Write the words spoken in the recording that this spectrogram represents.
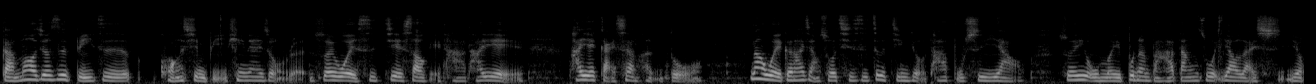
感冒就是鼻子狂擤鼻涕那种人，所以我也是介绍给他，他也他也改善很多。那我也跟他讲说，其实这个精油它不是药，所以我们也不能把它当做药来使用。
